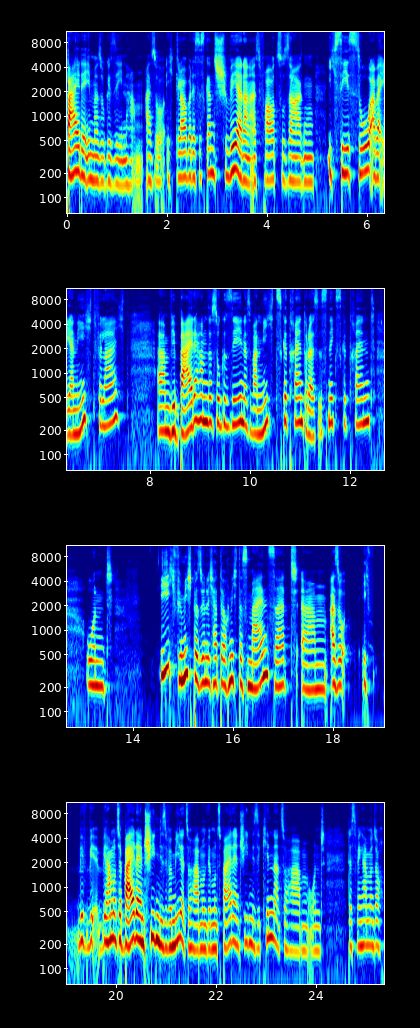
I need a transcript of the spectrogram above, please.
beide immer so gesehen haben. Also ich glaube, das ist ganz schwer dann als Frau zu sagen, ich sehe es so, aber er nicht vielleicht. Ähm, wir beide haben das so gesehen, es war nichts getrennt oder es ist nichts getrennt. Und ich für mich persönlich hatte auch nicht das Mindset, ähm, also ich wir, wir, wir haben uns ja beide entschieden, diese Familie zu haben und wir haben uns beide entschieden, diese Kinder zu haben. Und deswegen haben wir uns auch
